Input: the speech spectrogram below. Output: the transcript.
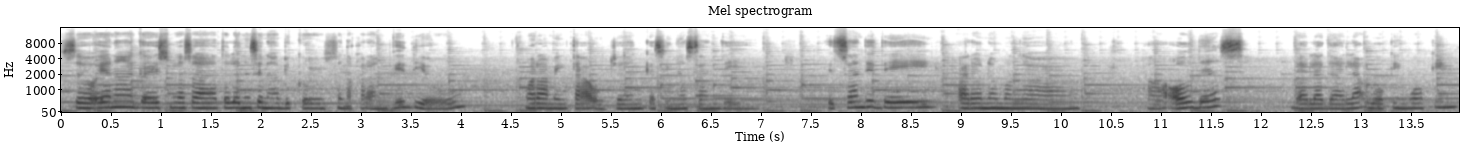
So, ayan na guys, mula sa tulad ng sinabi ko sa nakaraang video, maraming tao dyan kasi na Sunday. It's Sunday day, araw ng mga uh, oldest, gala-gala, walking-walking,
